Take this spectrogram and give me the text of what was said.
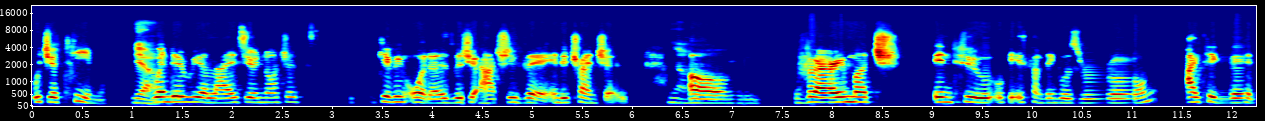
with your team. Yeah. When they realize you're not just giving orders, but you're actually there in the trenches. Yeah. Um, very much into okay, if something goes wrong, I take the hit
